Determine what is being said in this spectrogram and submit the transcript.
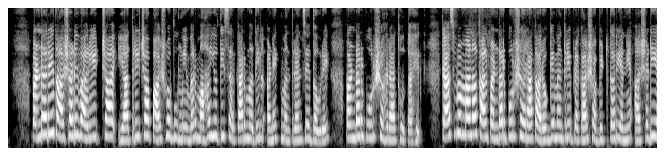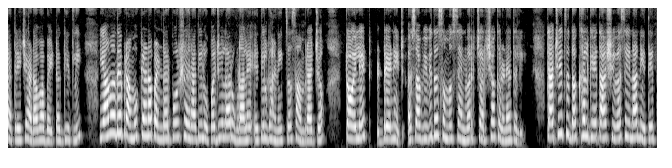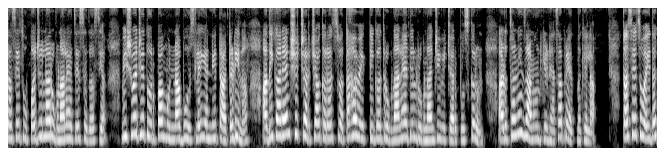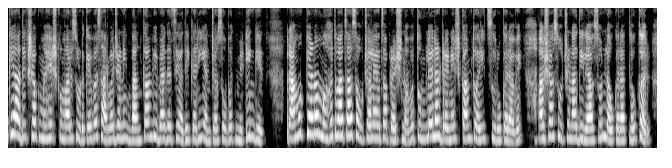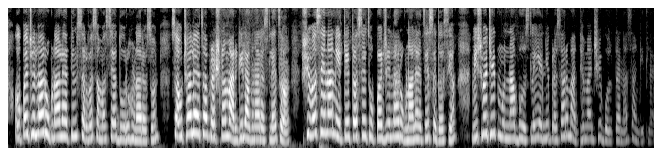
पंढरीत आषाढी वारीच्या यात्रेच्या पार्श्वभूमीवर महायुती सरकारमधील अनेक मंत्र्यांचे दौरे पंढरपूर शहरात होत आहेत. त्याचप्रमाणे काल पंढरपूर शहरात आरोग्यमंत्री प्रकाश आंबेडकर यांनी आषाढी यात्रेची आढावा बैठक घेतली. यामध्ये प्रामुख्यानं पंढरपूर शहरातील उपजिल्हा रुग्णालय येथील घाणीचं साम्राज्य टॉयलेट ड्रेनेज अशा विविध समस्यांवर चर्चा करण्यात आली. त्याचीच दखल घेत आज शिवसेना नेते तसेच उपजिल्हा रुग्णालयाचे सदस्य विश्वजित उर्फ मुन्ना भोसले यांनी तातडीनं अधिकाऱ्यांशी चर्चा करत स्वतः व्यक्तिगत रुग्णालयातील रुग्णांची विचारपूस करून अडचणी जाणून घेण्याचा प्रयत्न केला. तसेच वैद्यकीय अधीक्षक महेश कुमार सुडके व सार्वजनिक बांधकाम विभागाचे अधिकारी यांच्यासोबत मिटिंग घेत प्रामुख्यानं महत्त्वाचा शौचालयाचा प्रश्न व तुंबलेलं ड्रेनेज काम त्वरित सुरू करावे अशा सूचना दिल्या असून लवकरात लवकर उपजिल्हा रुग्णालयातील सर्व समस्या दूर होणार असून शौचालयाचा प्रश्न मार्गी लागणार असल्याचं शिवसेना नेते तसेच उपजिल्हा रुग्णालयाचे सदस्य विश्वजित मुन्ना भोसले यांनी प्रसारमाध्यमांशी बोलताना सांगितलं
